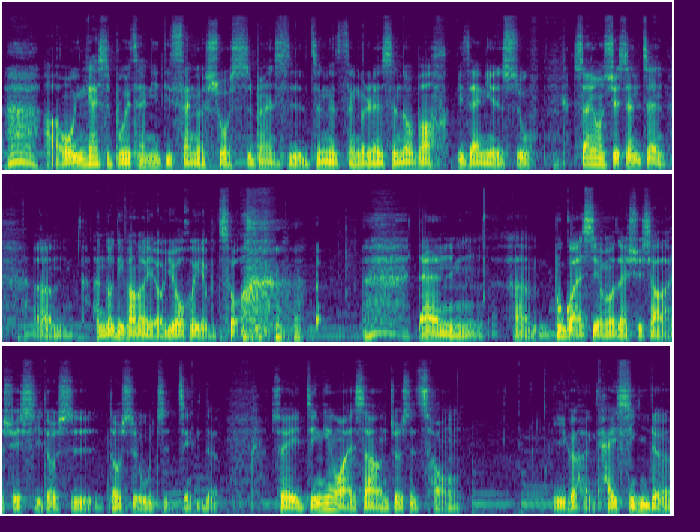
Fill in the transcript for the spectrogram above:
好，我应该是不会再念第三个硕士，不然是真的整个人生都不知道一直在念书。虽然用学生证，嗯，很多地方都有优惠，也不错。但，嗯，不管是有没有在学校啦，学习都是都是无止境的。所以今天晚上就是从一个很开心的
